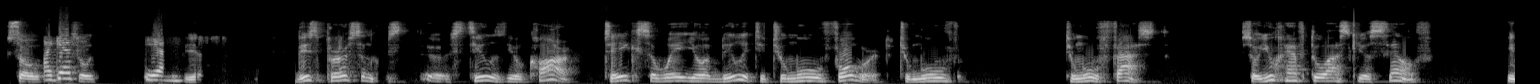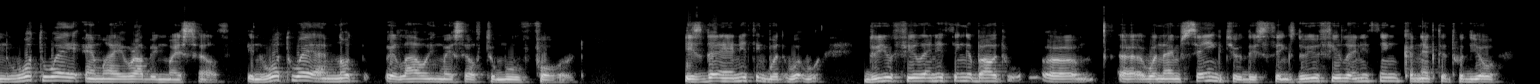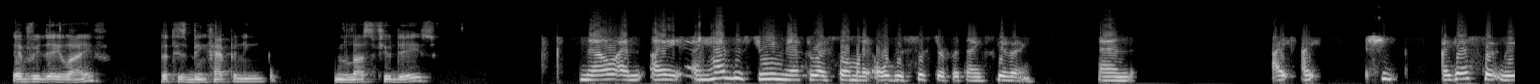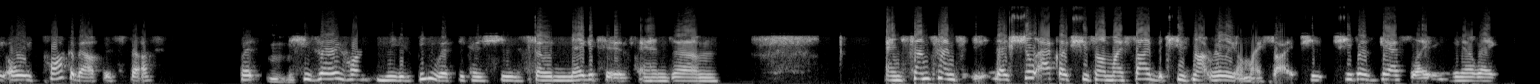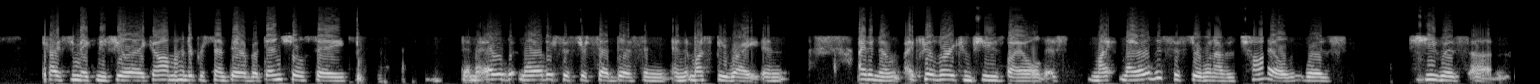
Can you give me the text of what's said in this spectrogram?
So I guess so, yeah. yeah. This person who uh, steals your car takes away your ability to move forward, to move, to move fast. So you have to ask yourself, in what way am I robbing myself? In what way I'm not allowing myself to move forward? Is there anything? What, what do you feel anything about um, uh, when I'm saying to you these things? Do you feel anything connected with your everyday life? That has been happening in the last few days? No, and I I had this dream after I saw my oldest sister for Thanksgiving, and I I she I guess that we always talk about this stuff, but mm-hmm. she's very hard for me to be with because she's so negative and um and sometimes like she'll act like she's on my side but she's not really on my side she she does gaslighting you know like tries to make me feel like, oh, I'm 100% there. But then she'll say, that my, other, my other sister said this, and, and it must be right. And I don't know. I feel very confused by all this. My my oldest sister, when I was a child, was she was um,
